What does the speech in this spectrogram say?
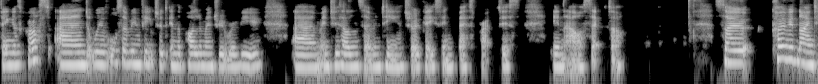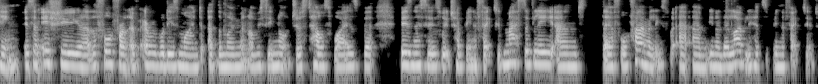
fingers crossed. And we've also been featured in the Parliamentary Review um, in 2017, showcasing best practice in our sector. So, COVID 19 is an issue, you know, at the forefront of everybody's mind at the moment, obviously, not just health wise, but businesses which have been affected massively and therefore families, uh, um, you know, their livelihoods have been affected.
